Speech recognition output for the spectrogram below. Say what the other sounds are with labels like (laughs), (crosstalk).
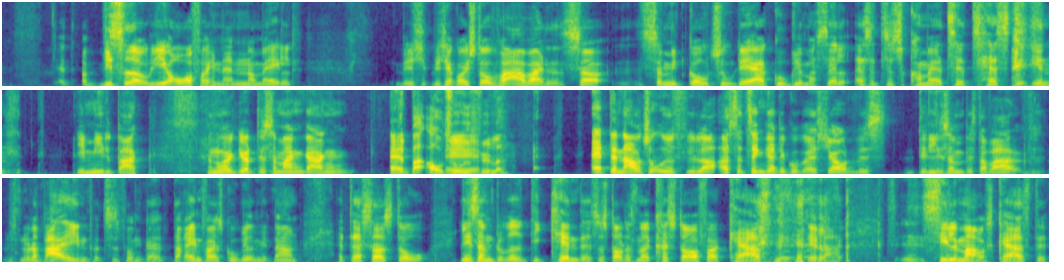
Og vi sidder jo lige over for hinanden normalt. Hvis, hvis jeg går i stå på arbejdet, så, så mit go-to, det er at google mig selv. Altså, det, så kommer jeg til at taste ind (laughs) Emil Bak. Og nu har jeg gjort det så mange gange, at, Den bare autoudfylder. at den autoudfylder, og så tænkte jeg, det kunne være sjovt, hvis det ligesom, hvis der var, hvis nu der var en på et tidspunkt, der, der rent faktisk googlede mit navn, at der så stod, ligesom du ved, de kendte, så står der sådan noget Christoffer kæreste, (laughs) eller Sillemaus kæreste.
